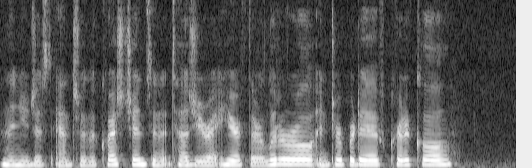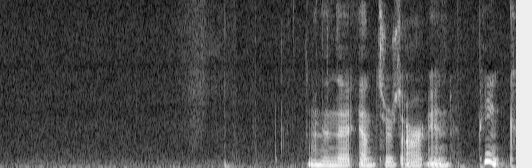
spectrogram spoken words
And then you just answer the questions, and it tells you right here if they're literal, interpretive, critical. And then the answers are in pink.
